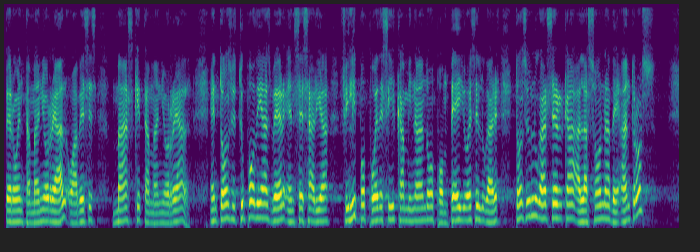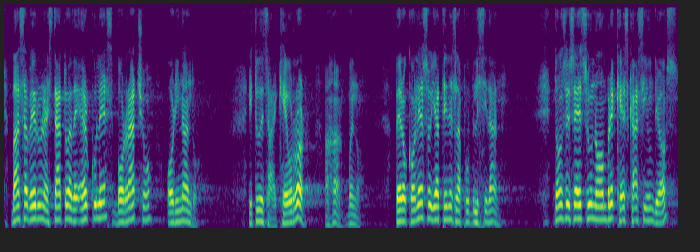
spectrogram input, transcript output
pero en tamaño real o a veces más que tamaño real. Entonces tú podías ver en Cesarea Filipo, puedes ir caminando, Pompeyo, esos lugares. Entonces un lugar cerca a la zona de Antros, vas a ver una estatua de Hércules borracho orinando. Y tú dices, ay, qué horror. Ajá, bueno. Pero con eso ya tienes la publicidad. Entonces es un hombre que es casi un dios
